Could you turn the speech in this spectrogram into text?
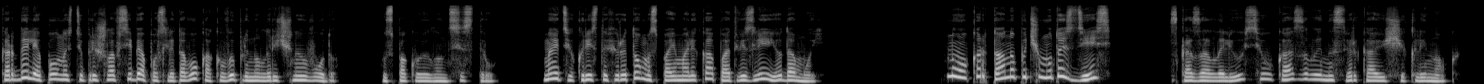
Корделия полностью пришла в себя после того, как выплюнула речную воду, — успокоил он сестру. Мэтью, Кристофер и Томас поймали Кап и отвезли ее домой. «Но Картана почему-то здесь», — сказала Люся, указывая на сверкающий клинок.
